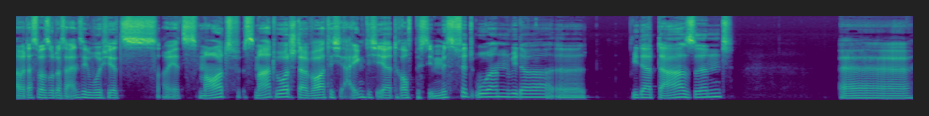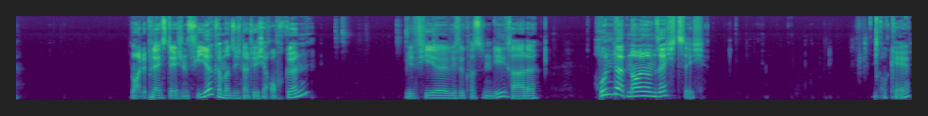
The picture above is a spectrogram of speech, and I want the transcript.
Aber das war so das Einzige, wo ich jetzt, aber jetzt Smart, Smartwatch, da warte ich eigentlich eher drauf, bis die Misfit-Uhren wieder, äh, wieder da sind. Äh, eine PlayStation 4 kann man sich natürlich auch gönnen. Wie viel, wie viel kostet denn die gerade? 169. Okay.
